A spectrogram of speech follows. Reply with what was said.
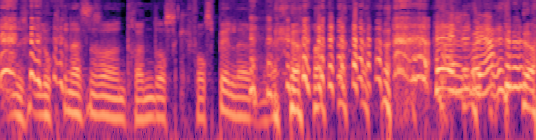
Det lukter nesten som en trøndersk forspill her inne. Eller det.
